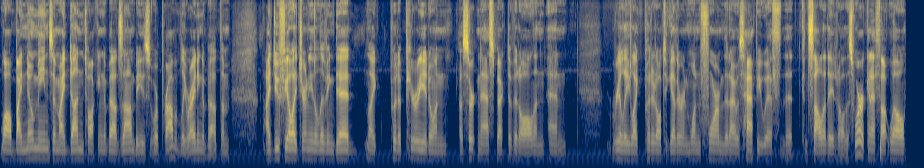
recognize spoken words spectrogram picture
while by no means am I done talking about zombies or probably writing about them, I do feel like Journey of the Living Dead like put a period on a certain aspect of it all, and and really like put it all together in one form that I was happy with that consolidated all this work. And I thought, well,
